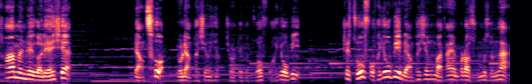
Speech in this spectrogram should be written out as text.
他们这个连线两侧有两颗星星，就是这个左辅和右弼。这左辅和右弼两颗星吧，咱也不知道存不存在，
